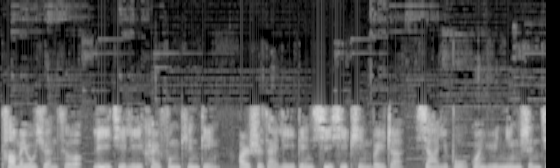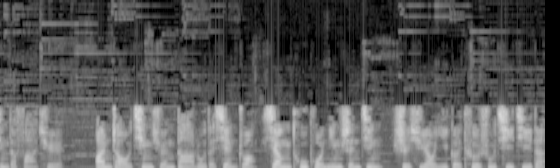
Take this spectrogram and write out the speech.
他没有选择立即离开封天顶。而是在里边细细品味着下一步关于凝神境的法诀。按照清玄大陆的现状，想突破凝神境是需要一个特殊契机的，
